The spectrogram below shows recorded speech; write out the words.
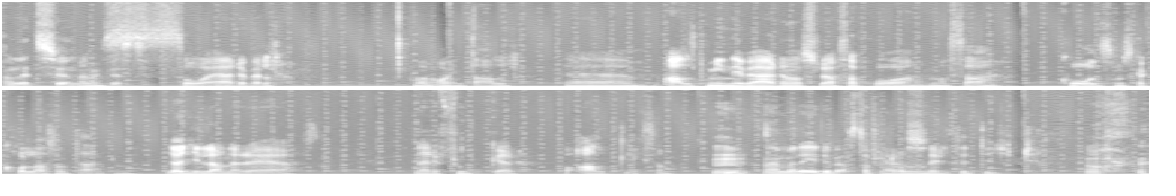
Ja, lite synd men faktiskt. så är det väl. Man har inte all, eh, allt minne i världen att slösa på massa kod som ska kolla sånt där. Men jag gillar när det, är, när det funkar på allt liksom. Mm. Nej, men det är det bästa Även förstås. om det är lite dyrt. Ja.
